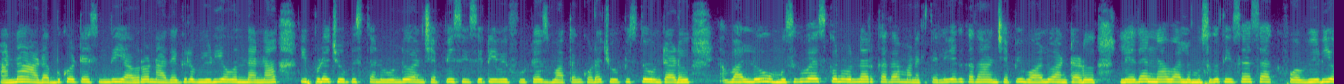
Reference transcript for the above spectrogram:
అన్న ఆ డబ్బు కొట్టేసింది ఎవరో నా దగ్గర వీడియో ఉందన్న ఇప్పుడే చూపిస్తాను ఉండు అని చెప్పి సీసీటీవీ ఫుటేజ్ మొత్తం కూడా చూపిస్తూ ఉంటాడు. వాళ్ళు ముసుగు వేసుకొని ఉన్నారు కదా మనకి తెలియదు కదా అని చెప్పి వాళ్ళు అంటాడు. లేదన్నా వాళ్ళు ముసుగు తీసేసాక వీడియో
